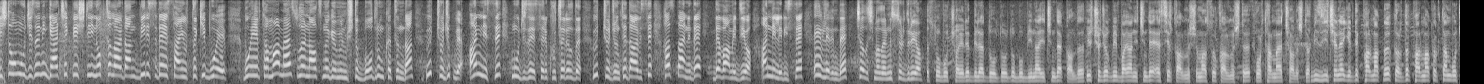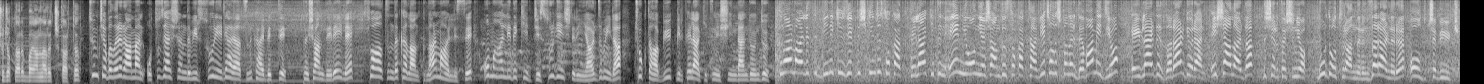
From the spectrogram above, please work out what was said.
İşte o mucizenin gerçekleştiği noktalardan birisi de Esenyurt'taki bu ev. Bu ev tamamen suların altına gömülmüştü. Bodrum katından 3 çocuk ve annesi mucize eseri kurtarıldı. 3 çocuğun tedavisi hastanede devam ediyor. Anneleri ise evlerinde çalışmalarını sürdürüyor. Su bu çayırı bile doldurdu. Bu bina içinde kaldı. Bir çocuk bir bayan içinde esir kalmıştı, mahsur kalmıştı. Kurtarmaya çalıştık. Biz içine girdik, parmaklığı kırdık. Parmaklıktan bu çocukları, bayanları çıkardık. Çıkarttık. Tüm çabalara rağmen 30 yaşlarında bir Suriyeli hayatını kaybetti. Taşan dere ile su altında kalan Pınar Mahallesi o mahalledeki cesur gençlerin yardımıyla çok daha büyük bir felaketin eşiğinden döndü. Pınar Mahallesi 1272. sokak felaketin en yoğun yaşandığı sokak tahliye çalışmaları devam ediyor. Evlerde zarar gören eşyalar da dışarı taşınıyor. Burada oturanların zararları oldukça büyük.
